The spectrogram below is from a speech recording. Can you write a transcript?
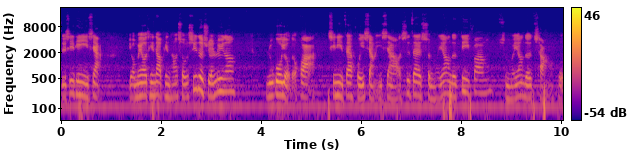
仔细听一下，有没有听到平常熟悉的旋律呢？如果有的话，请你再回想一下，是在什么样的地方、什么样的场合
